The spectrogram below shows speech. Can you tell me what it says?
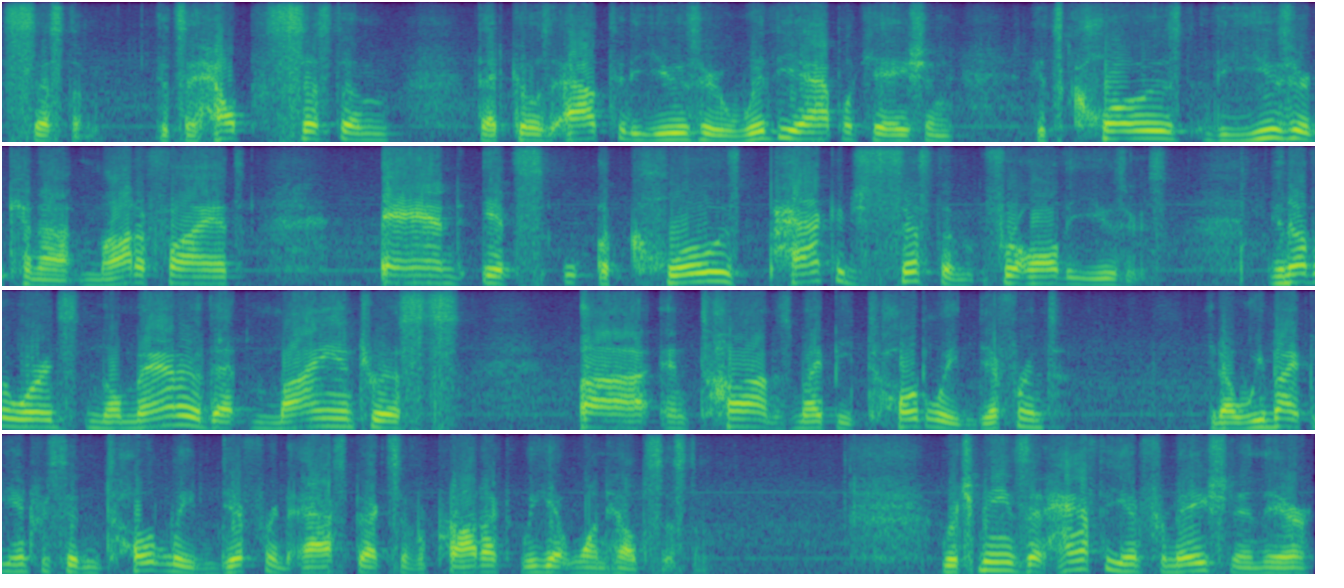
system. It's a help system that goes out to the user with the application. It's closed. The user cannot modify it. And it's a closed package system for all the users. In other words, no matter that my interests uh, and Tom's might be totally different, you know, we might be interested in totally different aspects of a product, we get one help system. Which means that half the information in there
